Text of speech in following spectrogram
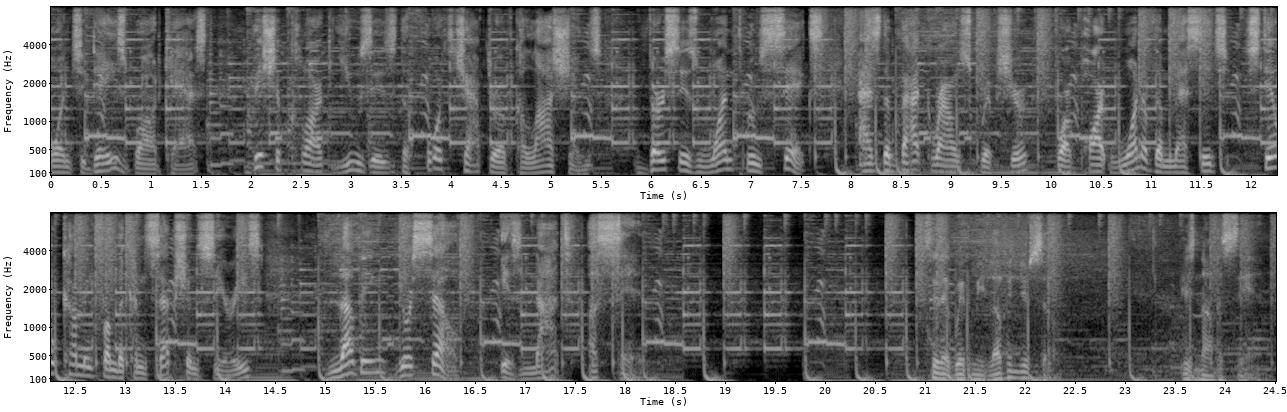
On today's broadcast, Bishop Clark uses the fourth chapter of Colossians, verses 1 through 6, as the background scripture for part one of the message, still coming from the Conception series Loving Yourself is Not a Sin. Say that with me loving yourself is not a sin.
